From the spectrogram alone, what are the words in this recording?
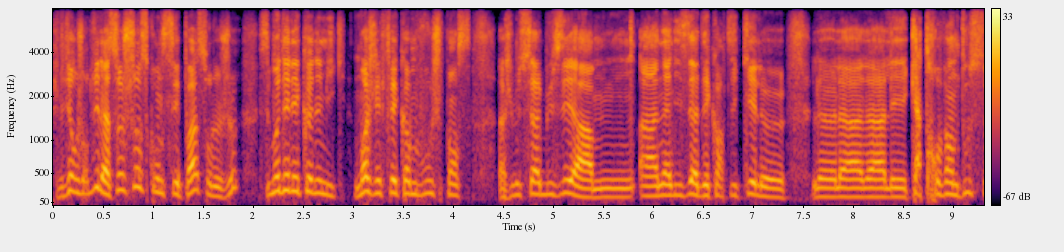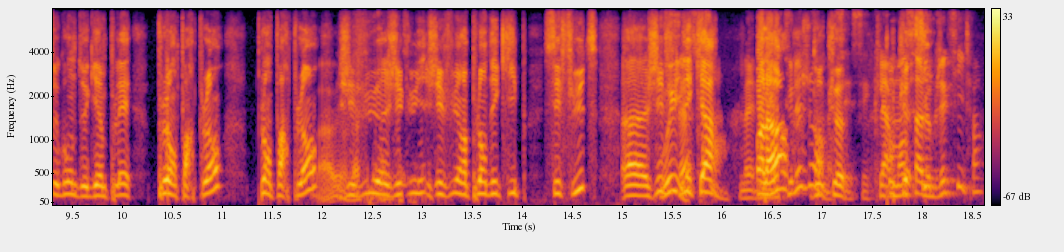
Je veux dire, aujourd'hui, la seule chose qu'on ne sait pas sur le jeu, c'est le modèle économique. Moi, j'ai fait comme vous, je pense. Euh, Je me suis amusé à, hum, à analyser, à décortiquer le, le- la- la- les 92 secondes de gameplay plan par plan. plan par plan. Bah oui, j'ai va vu, j'ai vu, j'ai vu un plan d'équipe, c'est fut. Euh, j'ai Oui, vu Bien des cas. Mais- Voilà, tous les jours, donc, euh, c'est- c'est clairement donc, euh, ça l'objectif. hein.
